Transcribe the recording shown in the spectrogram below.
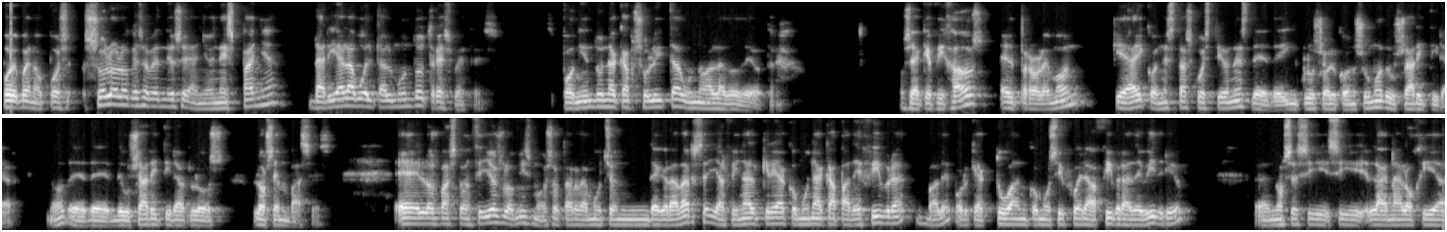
Pues bueno, pues solo lo que se vendió ese año en España daría la vuelta al mundo tres veces, poniendo una capsulita uno al lado de otra. O sea que fijaos el problemón que hay con estas cuestiones de, de incluso el consumo de usar y tirar, ¿no? de, de- usar y tirar los, los envases. Eh, los bastoncillos lo mismo, eso tarda mucho en degradarse y al final crea como una capa de fibra, ¿vale? Porque actúan como si fuera fibra de vidrio. Eh, no sé si, si la analogía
